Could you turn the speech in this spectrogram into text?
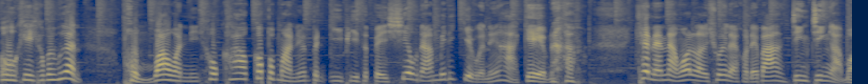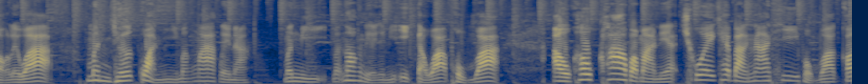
โอเคครับเพื่อนๆ ผมว่าวันนี้คร่าวๆก็ประมาณนี้มันเป็น EP Special นะ ไม่ได้เกี่ยวกับเนื้อหาเกมนะครับ แค่แนะนำว่าเราช่วยอะไรเขาได้บ้าง จริง ๆ อะ บอกเลยว่ามันเยอะกว่านี้มากๆเลยนะ มันมีนอกเหนือจากนี้อีกแต่ว่าผมว่าเอาคร่าวๆประมาณนี้ช่วยแค่บางหน้าที่ผมว่าก็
